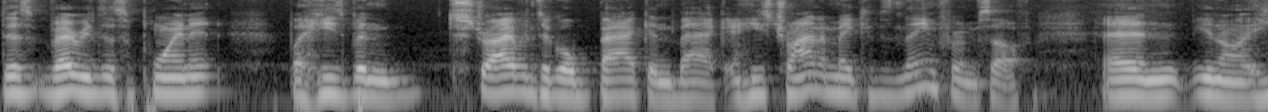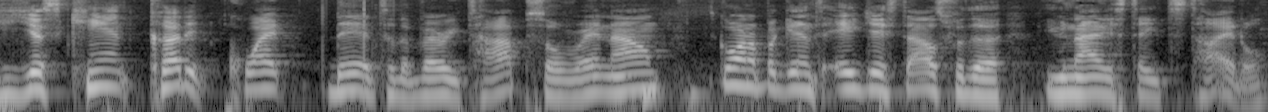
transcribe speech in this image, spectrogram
This very disappointed, but he's been striving to go back and back, and he's trying to make his name for himself. And you know, he just can't cut it quite there to the very top. So right now, he's going up against AJ Styles for the United States title,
